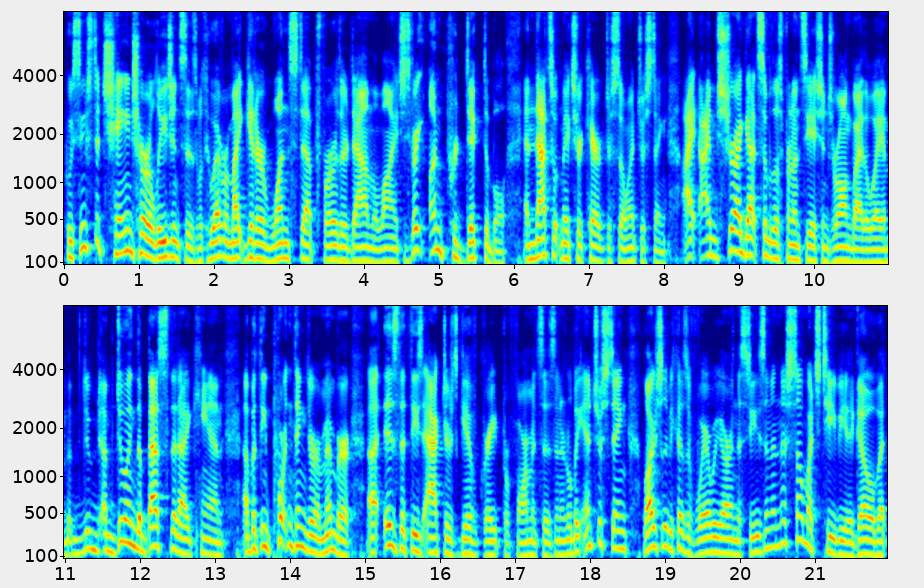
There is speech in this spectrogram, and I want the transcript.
who seems to change her allegiances with whoever might get her one step further down the line. She's very unpredictable, and that's what makes her character so interesting. I, am sure I got some of those pronunciations wrong, by the way. I'm, I'm doing the best that I can, uh, but the important thing to remember uh, is that these actors give great performances, and it'll be interesting, largely because of where we are in the season, and there's so much TV to go. But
